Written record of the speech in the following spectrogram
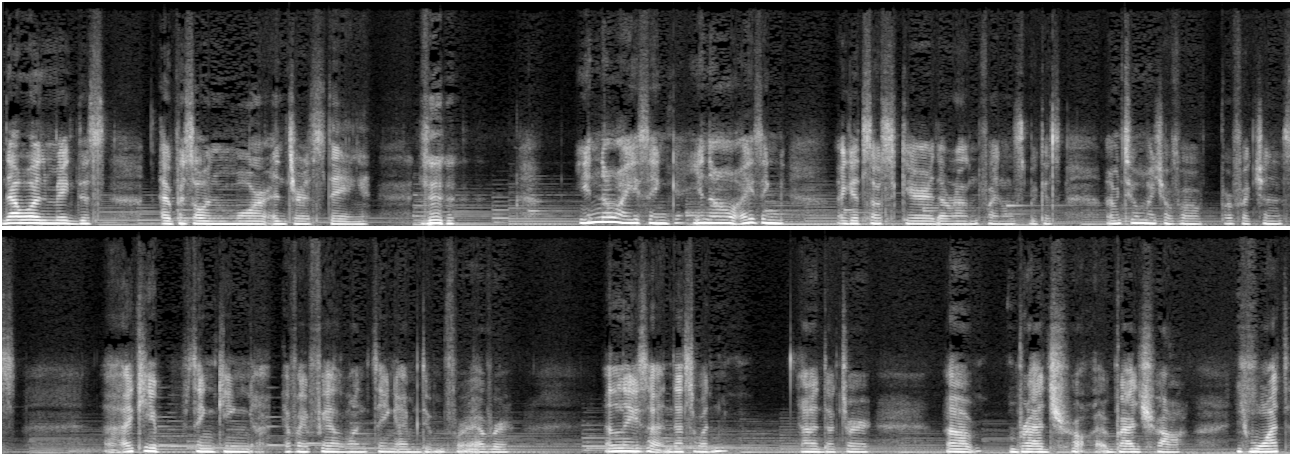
That would make this episode more interesting. you know, I think, you know, I think I get so scared around finals because I'm too much of a perfectionist. I keep thinking if I fail one thing, I'm doomed forever. At least uh, that's what uh, Dr. Uh, Bradshaw, Bradshaw, what?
